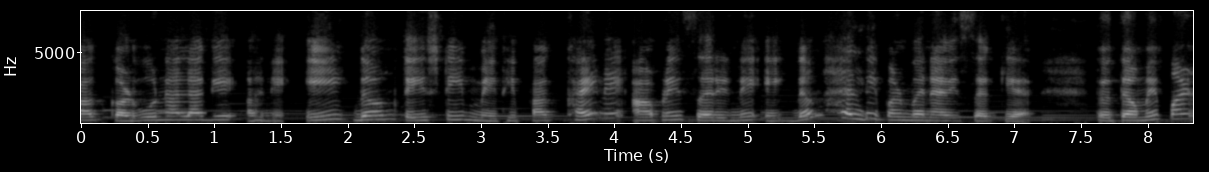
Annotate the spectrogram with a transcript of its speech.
પાક કડવો ના લાગે અને એકદમ ટેસ્ટી મેથી પાક ખાઈને આપણે શરીરને એકદમ હેલ્ધી પણ બનાવી શકીએ. તો તમે પણ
